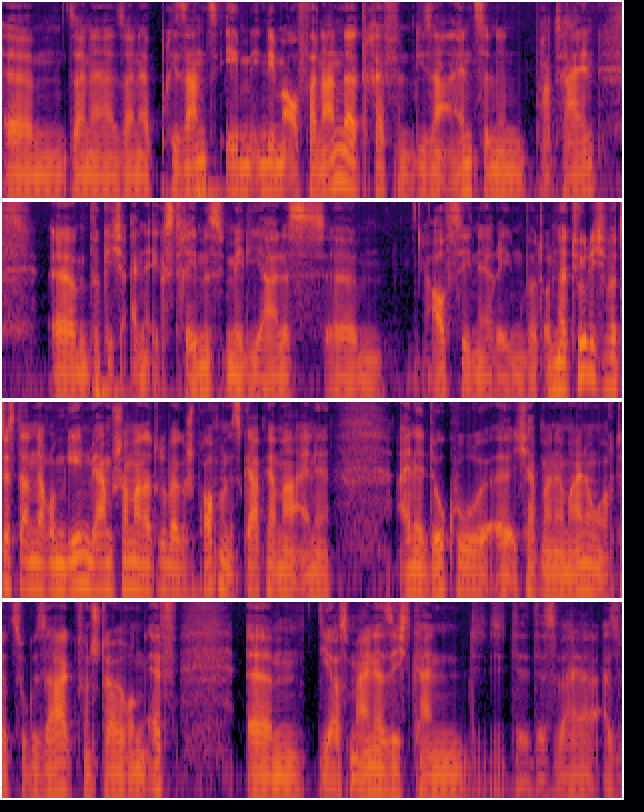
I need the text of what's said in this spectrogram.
ähm, seiner, seiner Brisanz eben in dem Aufeinandertreffen dieser einzelnen Parteien ähm, wirklich ein extremes mediales ähm, Aufsehen erregen wird. Und natürlich wird es dann darum gehen, wir haben schon mal darüber gesprochen, es gab ja mal eine, eine Doku, äh, ich habe meine Meinung auch dazu gesagt, von Steuerung F, ähm, die aus meiner Sicht kein, das war ja, also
